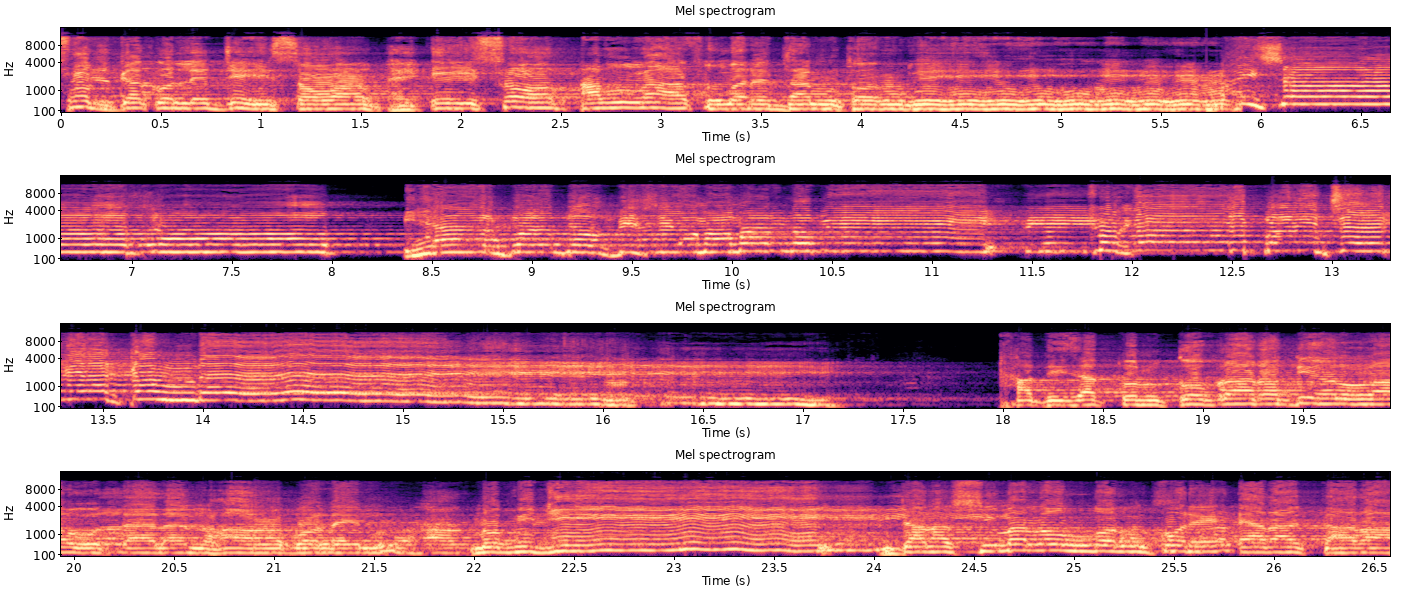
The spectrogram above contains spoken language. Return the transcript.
সদকা করলে যে সওয়াব, এই সব আল্লাহ তোমার দান করবে। ইয়ার পর বলতেছিলাম আমার নবী। চোখের পানি ছেড়ে কান্দে। খাদিজাতুল কোবরা রাদিয়াল্লাহু তাআলা বলেন নবীজি যারা সীমা লঙ্ঘন করে এরা কারা?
